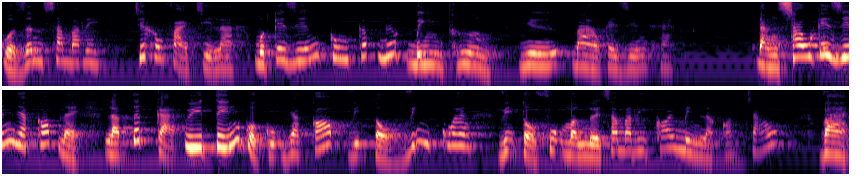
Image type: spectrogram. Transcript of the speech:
của dân Samari chứ không phải chỉ là một cái giếng cung cấp nước bình thường như bao cái giếng khác. Đằng sau cái giếng Jacob này là tất cả uy tín của cụ Jacob, vị tổ vinh quang, vị tổ phụ mà người Samari coi mình là con cháu. Và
